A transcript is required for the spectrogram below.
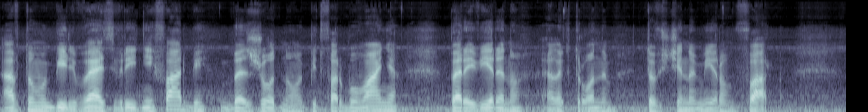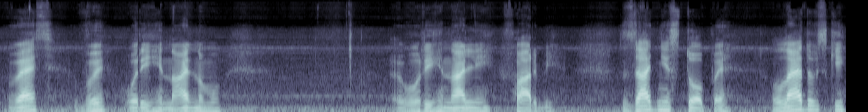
Автомобіль весь в рідній фарбі, без жодного підфарбування, перевірено електронним товщиноміром фарб. Весь в оригінальному в оригінальній фарбі. Задні стопи ледовські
